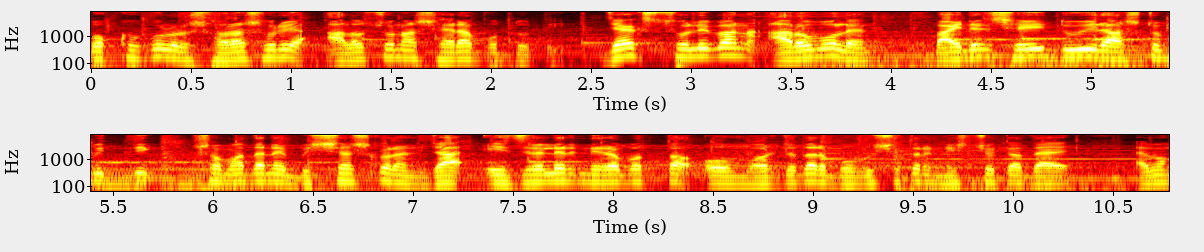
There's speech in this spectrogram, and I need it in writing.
পক্ষগুলোর সরাসরি আলোচনা সেরা পদ্ধতি। জ্যাক সলিবান আরও বলেন, বাইডেন সেই দুই রাষ্ট্রভিত্তিক সমাধানে বিশ্বাস করেন যা ইসরায়েলের নিরাপত্তা ও মর্যাদার ভবিষ্যতের নিশ্চয়তা দেয় এবং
